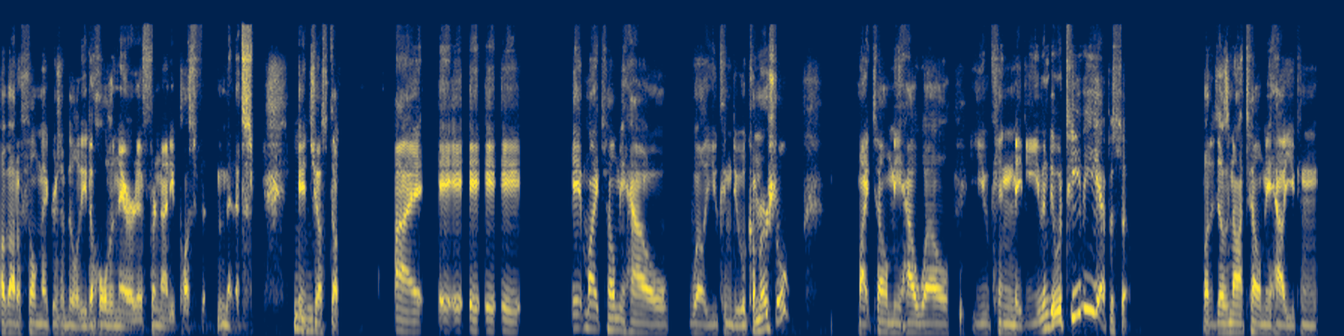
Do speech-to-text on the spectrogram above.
about a filmmaker's ability to hold a narrative for 90 plus minutes. Mm-hmm. It just doesn't. I it, it, it, it, it might tell me how well you can do a commercial, might tell me how well you can maybe even do a TV episode, but it does not tell me how you can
